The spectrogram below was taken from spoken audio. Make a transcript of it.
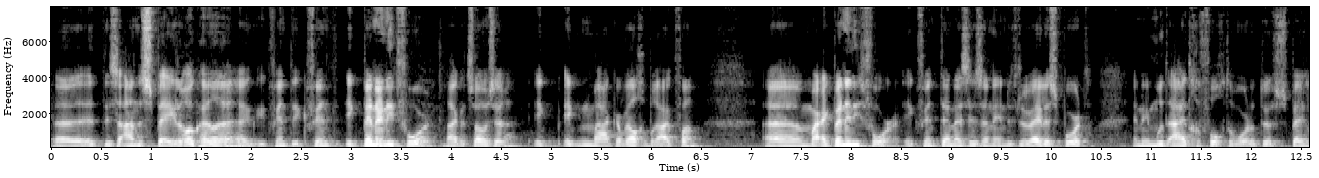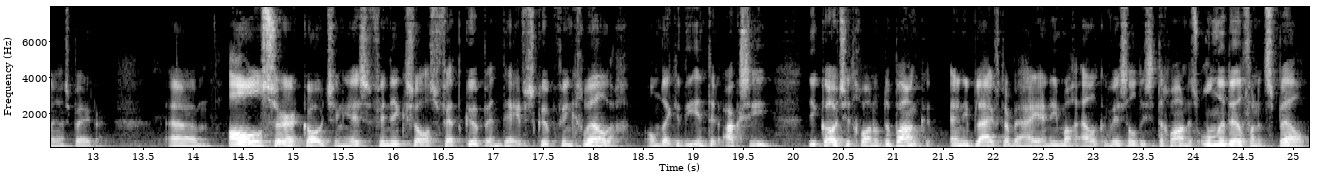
het is aan de speler ook heel. Hè? Ik, vind, ik, vind, ik ben er niet voor, laat ik het zo zeggen. Ik, ik maak er wel gebruik van. maar ik ben er niet voor. Ik vind tennis is een individuele sport. En die moet uitgevochten worden tussen speler en speler. Um, als er coaching is, vind ik zoals Fed Cup en Davis Cup vind ik geweldig. Omdat je die interactie, die coach zit gewoon op de bank en die blijft daarbij en die mag elke wissel, die zit er gewoon. Dat is onderdeel van het spel.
